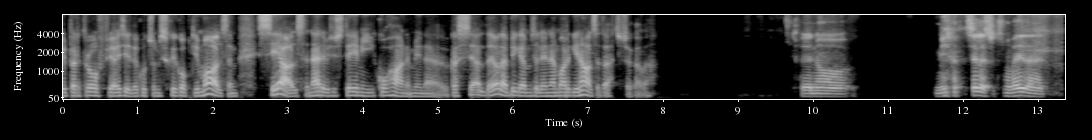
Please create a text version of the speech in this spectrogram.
hüpertroofia esilekutsumises kõige optimaalsem, seal see närvisüsteemi kohanemine, kas seal ta ei ole pigem selline marginaalse tähtsusega või? no mina selles suhtes ma väidan, et,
